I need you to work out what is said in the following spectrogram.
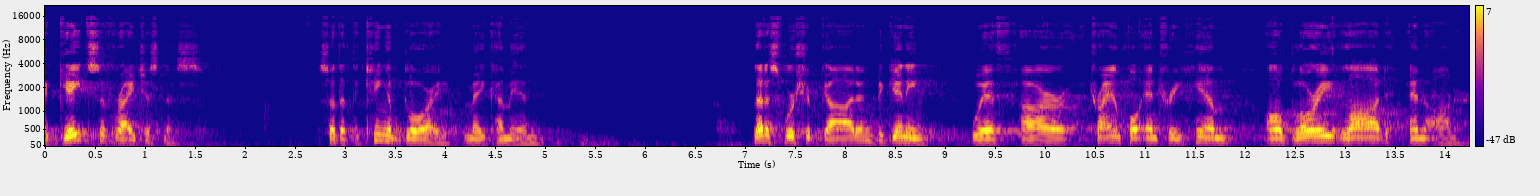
the gates of righteousness so that the King of glory may come in. Let us worship God and beginning with our triumphal entry hymn, All Glory, Laud, and Honor.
